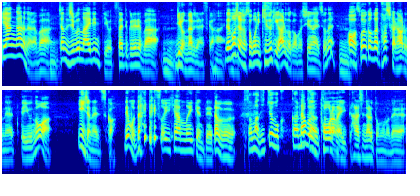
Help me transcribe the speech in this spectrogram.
批判があるならば、うん。ちゃんと自分のアイデンティティを伝えてくれれば、うん。議論になるじゃないですか、はい。でもしかしたらそこに気づきがあるのかもしれないですよね、うん。ああそういう考え確かにあるねっていうのはいいじゃないですか。でも大体そういう批判の意見って多分そうまず一応僕から多見ちゃうと。分通らない話になると思うので。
